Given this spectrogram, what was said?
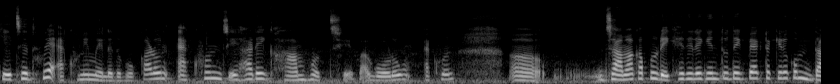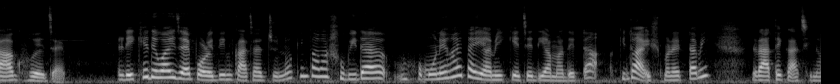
কেচে ধুয়ে এখনই মেলে দেবো। কারণ এখন যে হারে ঘাম হচ্ছে বা গরম, এখন জামা কাপড় রেখে দিলে কিন্তু দেখবে একটা কীরকম দাগ হয়ে যায়। রেখে দেওয়াই যায় পরের দিন কাচার জন্য। কিন্তু আমার সুবিধা মনে হয় তাই আমি কেচে দিই আমাদেরটা। কিন্তু আয়ুষ্মানেরটা আমি রাতে কাচি না।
